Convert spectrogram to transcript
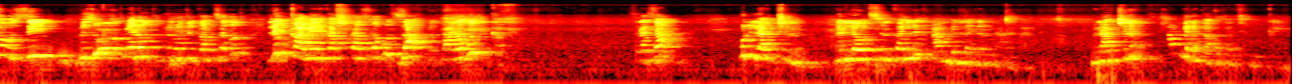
ሰው እዚህ ብዙ የለውጥ እድሎችን ከምትሰጡት ልክ አሜሪካ ስታስገቡ ዛፍ ብታረጉት ይቀር። ስለዛ ሁላችንም መለወጥ ስንፈልግ አንድን ነገር እናደርጋለን። ምናችንም አመለካከታችንን መቀየር፣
